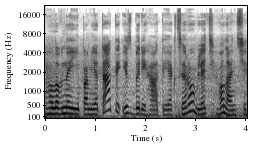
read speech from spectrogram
Головне її пам'ятати і зберігати, як це роблять голландці.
